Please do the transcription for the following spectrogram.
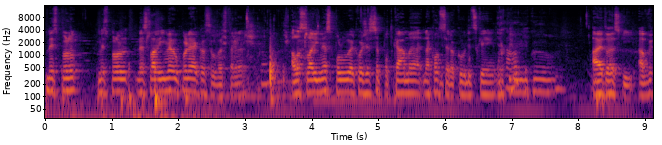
my spolu, my spolu neslavíme úplně jako Silvestr, ale slavíme spolu jako, že se potkáme na konci roku vždycky a je to hezký. A vy-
